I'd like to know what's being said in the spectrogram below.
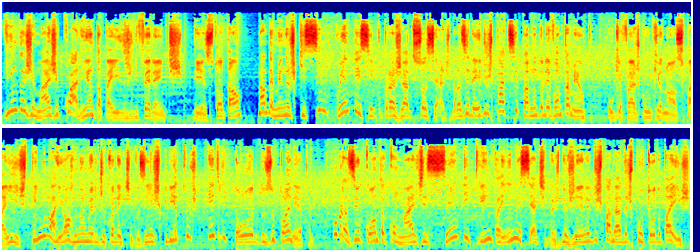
vindas de mais de 40 países diferentes. Desse total, nada menos que 55 projetos sociais brasileiros participaram do levantamento, o que faz com que o nosso país tenha o maior número de coletivos inscritos entre todos o planeta. O Brasil conta com mais de 130 iniciativas do gênero espalhadas por todo o país,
